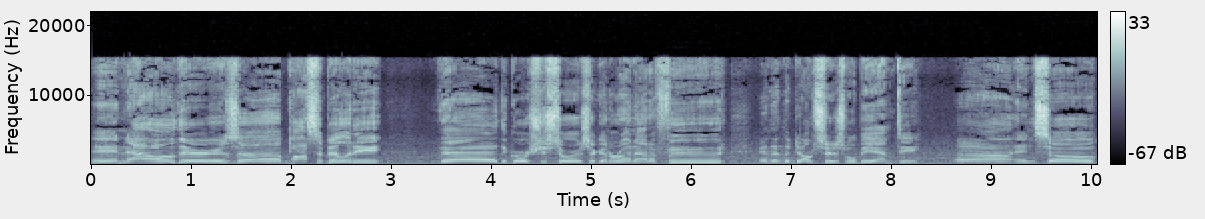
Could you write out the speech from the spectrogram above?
And now there's a possibility that the grocery stores are going to run out of food and then the dumpsters will be empty. Uh, and so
